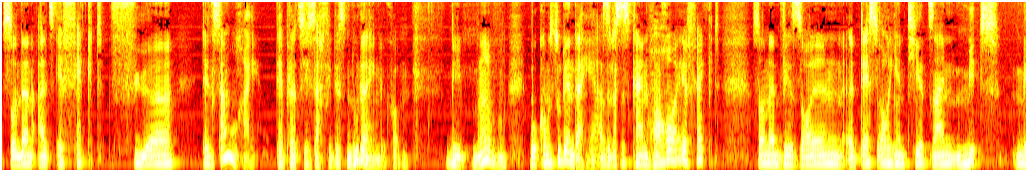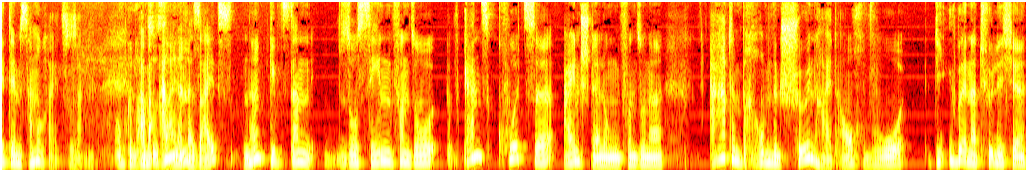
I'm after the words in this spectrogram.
sondern als Effekt für den Samurai, der plötzlich sagt, wie bist denn du da hingekommen? Wie, ne, wo kommst du denn daher? Also das ist kein Horroreffekt, sondern wir sollen äh, desorientiert sein mit, mit dem Samurai zusammen. Um genau Aber andererseits ne, gibt es dann so Szenen von so ganz kurze Einstellungen von so einer atemberaubenden Schönheit auch, wo die übernatürliche,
